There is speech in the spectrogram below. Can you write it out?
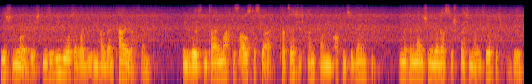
Nicht nur durch diese Videos, aber die sind halt ein Teil davon. Den größten Teil macht es aus, dass wir tatsächlich anfangen, offen zu denken und mit den Menschen über das zu sprechen, was uns wirklich bewegt.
